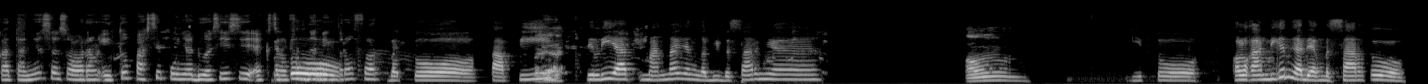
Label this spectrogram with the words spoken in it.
katanya seseorang itu pasti punya dua sisi, ekstrovert Betul. dan introvert. betul tapi Oh, ya? dilihat mana yang lebih besarnya Oh, gitu kalau kandi kan nggak ada yang besar tuh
